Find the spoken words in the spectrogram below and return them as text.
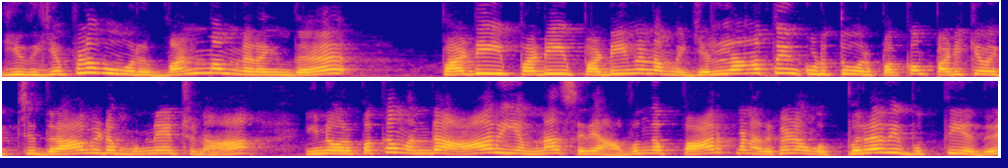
இது எவ்வளவு ஒரு வன்மம் நிறைந்த படி படி படின்னு நம்ம எல்லாத்தையும் கொடுத்து ஒரு பக்கம் படிக்க வச்சு திராவிடம் முன்னேற்றினா இன்னொரு பக்கம் வந்து ஆரியம்னா சரி அவங்க பார்ப்பனர்கள் அவங்க பிறவி புத்தியது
